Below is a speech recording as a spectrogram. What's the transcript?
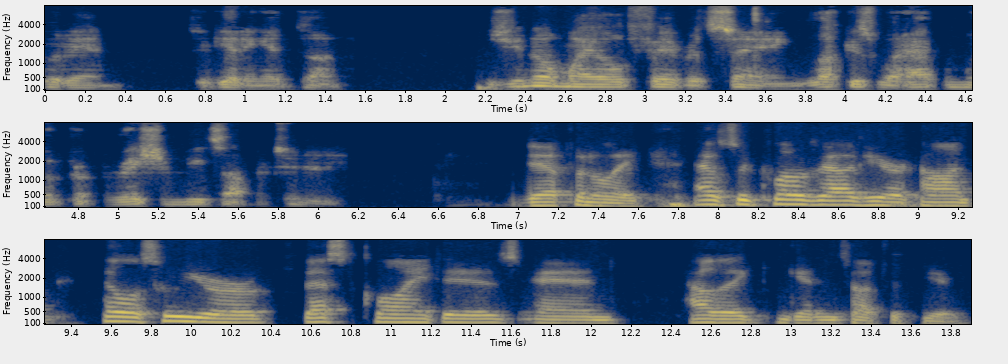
put in to getting it done as you know my old favorite saying luck is what happened when preparation meets opportunity. Definitely. As we close out here Kon tell us who your best client is and how they can get in touch with you.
